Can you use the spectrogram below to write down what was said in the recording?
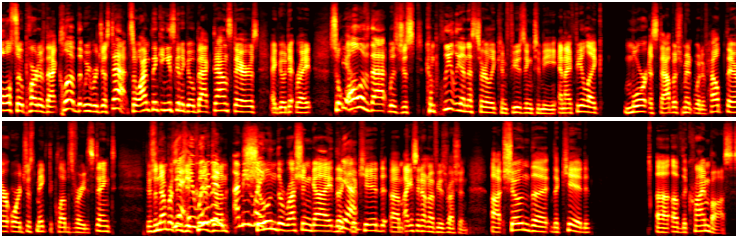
also part of that club that we were just at. So I'm thinking he's going to go back downstairs and go di- right. So Yeah. all of that was just completely unnecessarily confusing to me, and I feel like more establishment would have helped there, or just make the clubs very distinct. There's a number of Yeah, things you could have been- done. I mean, like- shown the Russian guy, the, Yeah. the kid. Um, I guess I don't know if he was Russian. Uh, shown the the kid uh, of the crime boss.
